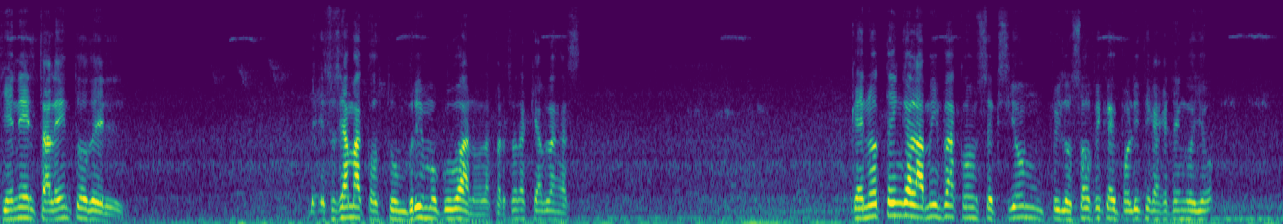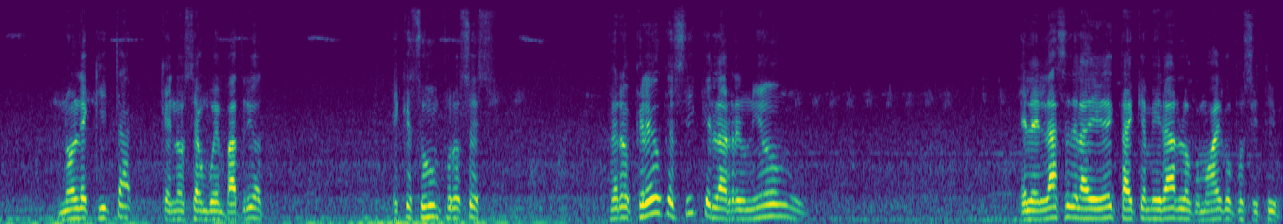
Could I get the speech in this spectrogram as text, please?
Tiene el talento del... Eso se llama costumbrismo cubano, las personas que hablan así. Que no tenga la misma concepción filosófica y política que tengo yo, no le quita que no sea un buen patriota. Es que eso es un proceso. Pero creo que sí, que la reunión el enlace de la directa hay que mirarlo como algo positivo.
